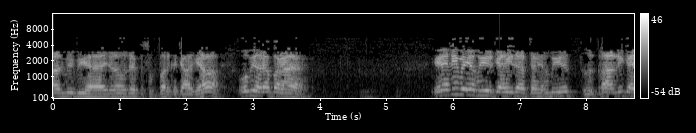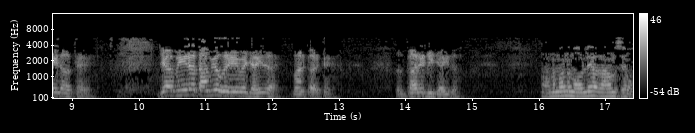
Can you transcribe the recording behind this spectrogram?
ਆਦਮੀ ਵੀ ਹੈ, ਜਿਹੜਾ ਉਹਦੇ ਸੰਪਰਕ ਚ ਆ ਗਿਆ, ਉਹ ਵੀ ਹਰਾ ਭਰਾ ਹੈ। ਇਹ ਨਹੀਂ ਵੀ ਅਮੀਰ ਚਾਹੀਦਾ ਉੱਥੇ ਅਮੀਰ ਕਾਰ ਨਹੀਂ ਚਾਹੀਦਾ ਉੱਥੇ। ਜੇ ਅਮੀਰ ਹੈ ਤਾਂ ਵੀ ਉਹ ਗਰੀਬ ਹੈ ਚਾਹੀਦਾ ਮਨ ਕਰਕੇ। ਕਾਰ ਹੀ ਨਹੀਂ ਚਾਹੀਦਾ। ਤਨ ਮਨ ਮੌਲਿਆ ਰਾਮ ਸਿਉ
